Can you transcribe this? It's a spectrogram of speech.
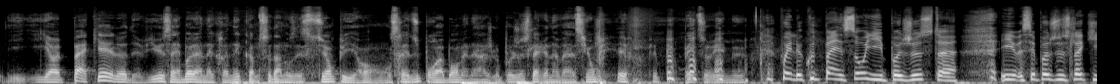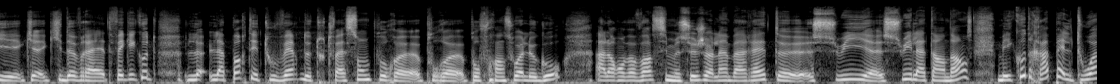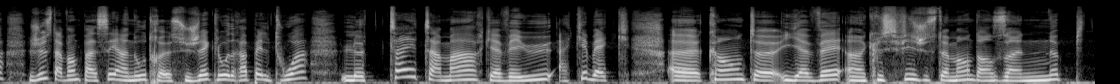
il y a un paquet là, de vieux symboles anachroniques comme ça dans nos institutions, puis on, on serait dû pour un bon ménage, là, pas juste la rénovation puis, peinturer les murs. Oui, le coup de pinceau, il est pas juste, euh, c'est pas juste là qui, qui, devrait être. Fait qu'écoute, la porte est ouverte de toute façon pour euh, pour euh, pour François Legault. Alors on va voir si Monsieur Jolin Barrette suit suit la tendance. Mais écoute, rappelle-toi juste avant de passer à un autre sujet, Claude, rappelle-toi le Saint-Amar qu'il y avait eu à Québec quand il y avait un crucifix justement dans un hôpital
